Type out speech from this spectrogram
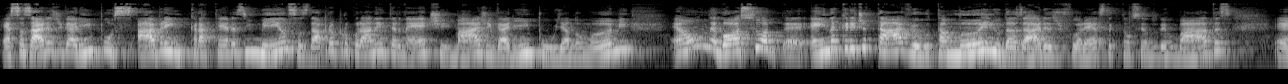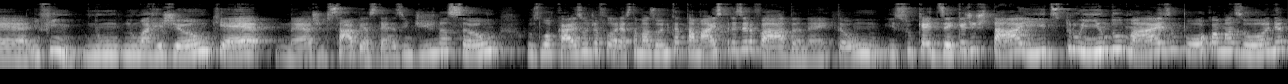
essas áreas de garimpos abrem crateras imensas, dá para procurar na internet imagem, garimpo, Yanomami. É um negócio, é, é inacreditável o tamanho das áreas de floresta que estão sendo derrubadas. É, enfim, num, numa região que é, né, a gente sabe, as terras indígenas são os locais onde a floresta amazônica está mais preservada, né? Então, isso quer dizer que a gente está aí destruindo mais um pouco a Amazônia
